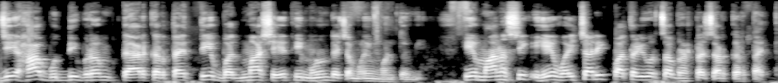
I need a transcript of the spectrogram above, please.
जे हा बुद्धिभ्रम तयार करतायत ते बदमाश आहेत हे म्हणून त्याच्यामुळे म्हणतो मी. हे मानसिक हे वैचारिक पातळीवरचा भ्रष्टाचार करतायत.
